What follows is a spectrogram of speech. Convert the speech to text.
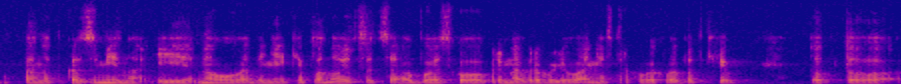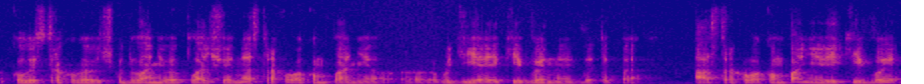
напевно така зміна і нововведення, яке планується, це обов'язкове пряме врегулювання страхових випадків. Тобто, коли страхове відшкодування виплачує не страхова компанія е, водія, який винний в ДТП, а страхова компанія, в якій ви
